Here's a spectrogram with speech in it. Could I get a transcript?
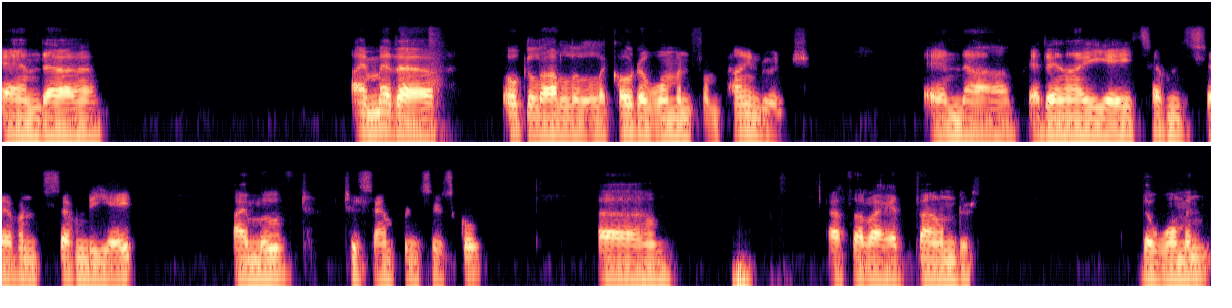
And uh, I met a Oglala Lakota woman from Pine Ridge and uh, at NIA 77, 78. I moved to San Francisco. Um, I thought I had found the woman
